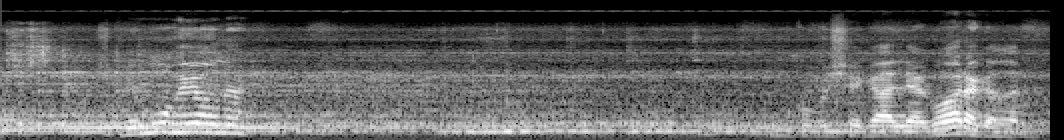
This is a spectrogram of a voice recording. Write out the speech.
Acho que ele morreu, né? Como que eu vou chegar ali agora, galera?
